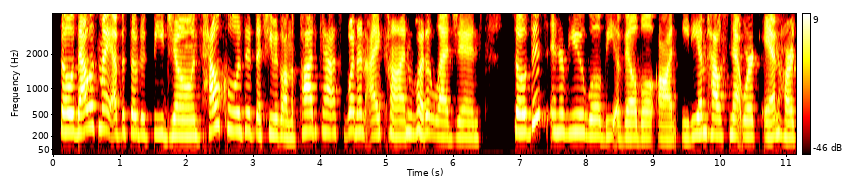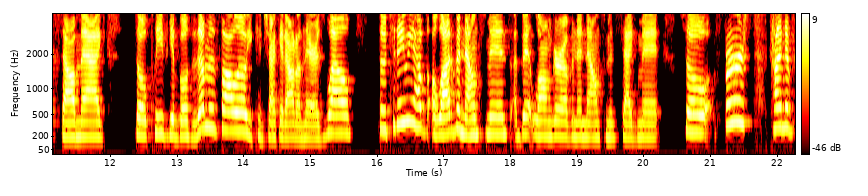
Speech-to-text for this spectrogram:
So that was my episode with B Jones. How cool is it that she was on the podcast? What an icon. What a legend. So this interview will be available on EDM House Network and Hardstyle Mag. So please give both of them a follow. You can check it out on there as well. So today we have a lot of announcements, a bit longer of an announcement segment. So first, kind of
